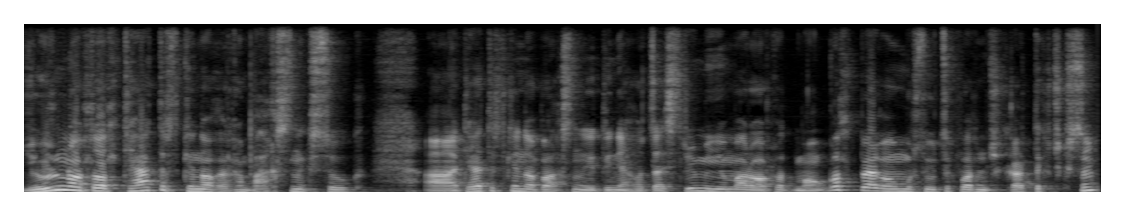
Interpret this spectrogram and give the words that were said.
Ер нь бол театрт кино гарах нь багасна гэсэн үг. А театрт кино багасна гэдэг нь яг за стриминг юмар ороход Монголд байгаа хүмүүс үзэх боломж гардаг ч гэсэн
